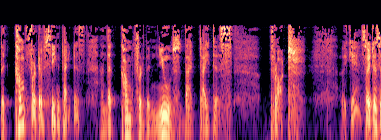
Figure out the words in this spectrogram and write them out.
The comfort of seeing Titus and the comfort, the news that Titus brought. Okay. So it is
